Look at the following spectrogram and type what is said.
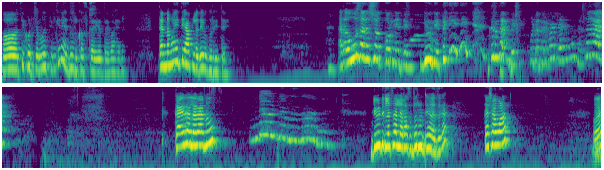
हा तिकडचे म्हणतील की नाही धूर कस काय येतोय बाहेर. त्यांना माहिती आहे आपलं देवघर इथं आहे. आता ऊसाचा शोध करून येते घेऊन येते. खरं सांगते कुठं तरी. पडले असेल ऊस. चला. काय झालं रानू? ड्युटीला चालल्यावर असं धरून ठेवायचं का? कशामुळं? होय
